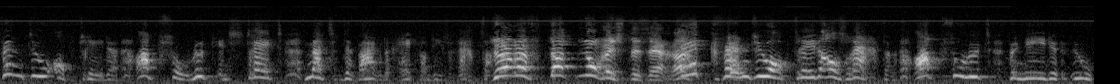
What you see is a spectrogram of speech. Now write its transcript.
vind uw optreden absoluut in strijd met de waardigheid van deze rechtszaak. Durf dat nog eens te zeggen? Ik vind uw optreden als rechter absoluut beneden uw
